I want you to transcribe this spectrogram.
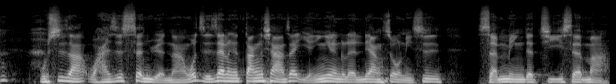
不是啊，我还是圣元呐，我只是在那个当下在演绎那个能量的时候，你是神明的机身嘛？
